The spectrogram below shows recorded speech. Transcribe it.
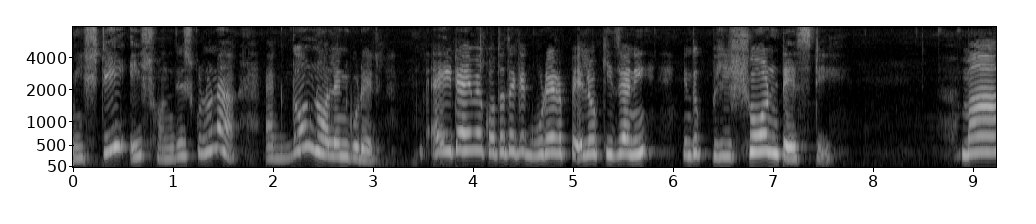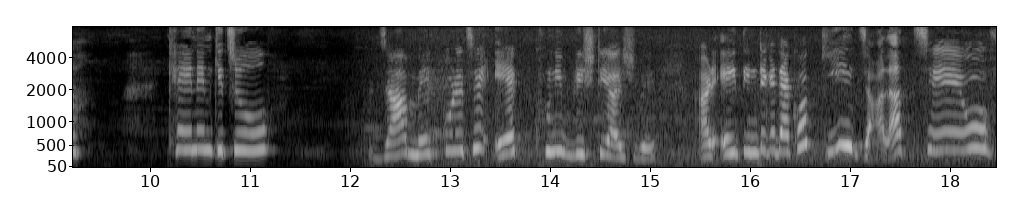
মিষ্টি এই সন্দেশগুলো না একদম নলেন গুড়ের। এই টাইমে কোথা থেকে গুড়ের পেল কি জানি কিন্তু ভীষণ টেস্টি মা খেয়ে নিন কিছু। যা মেঘ করেছে এক্ষুনি বৃষ্টি আসবে। আর এই তিনটেকে দেখো কি জ্বালাচ্ছে, উফ।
